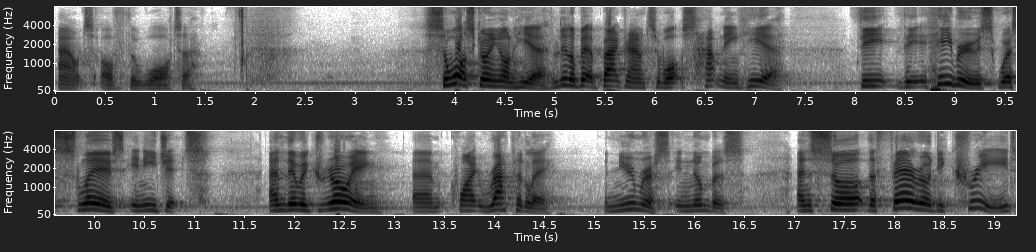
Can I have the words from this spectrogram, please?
out of the water. So, what's going on here? A little bit of background to what's happening here. The, the Hebrews were slaves in Egypt, and they were growing um, quite rapidly, numerous in numbers. And so the Pharaoh decreed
